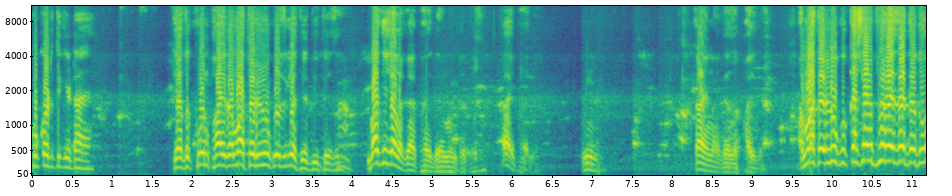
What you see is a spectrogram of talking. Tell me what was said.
फुकट तिकीट आहे. त्याचा कोण फायदा? म्हातारी लोकच घेते ती त्याचा. बाकीच्याला काय फायदा आहे म्हणतात? काय फायदा? हम्म. काय नाही त्याचा फायदा. म्हातारी लोक कशाला फिरायला जाते तो?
